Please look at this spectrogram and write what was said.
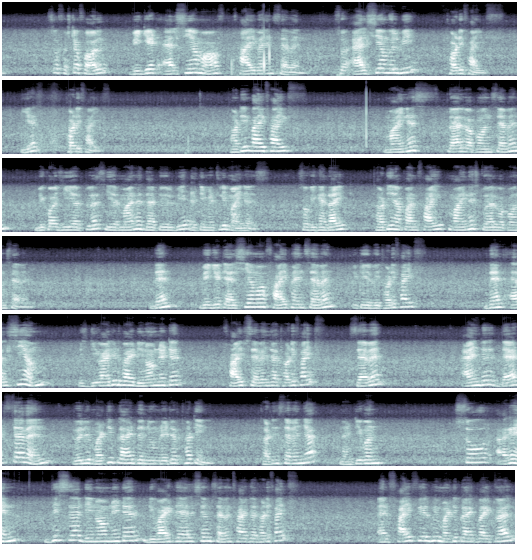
So first of all we get LCM of 5 and 7 so LCM will be 35 yes 35 13 by 5 minus 12 upon 7 because here plus here minus that will be ultimately minus. So we can write 13 upon 5 minus 12 upon 7 then we get LCM of 5 and 7 it will be 35 then LCM is divided by denominator 5 7 is 35 7 and that 7 will be multiplied the numerator 13 13 7 ja 91 so again this uh, denominator divide the LCM 7 5 ja 35 and 5 will be multiplied by 12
